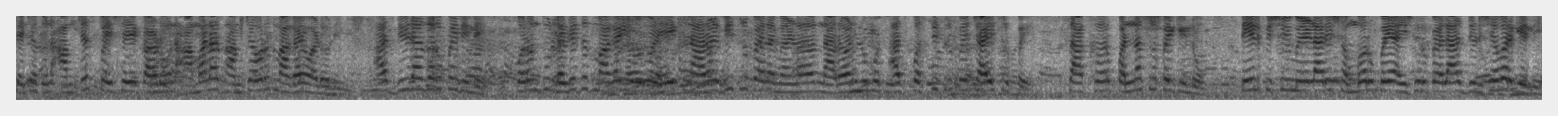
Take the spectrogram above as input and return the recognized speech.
त्याच्यातून आमचेच पैसे काढून आम्हालाच आमच्यावरच महागाई वाढवली. आज दीड हजार रुपये दिले परंतु लगेचच महागाई एवढं एक नारळ वीस रुपयाला मिळणार. नारळ आज पस्तीस रुपये चाळीस रुपये. साखर पन्नास रुपये किलो. तेल पिशवी मिळणारी शंभर रुपये ऐंशी रुपयाला आज दीडशेवर गेली.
